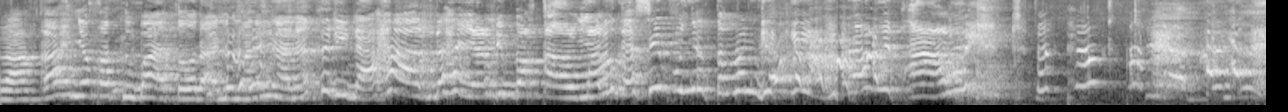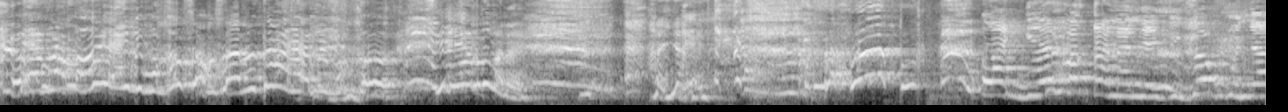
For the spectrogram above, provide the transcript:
lakah nyokot nu batur anu maneh nana teu di dahar dah yang dibakal malu gak sih punya temen gak kayak gitu amit amit Emang lu yang di bekal sok saru teh aya di bekal. Si aya tuh mana? lagian makanannya juga punya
